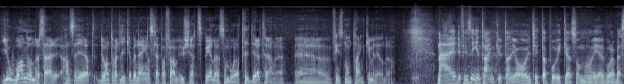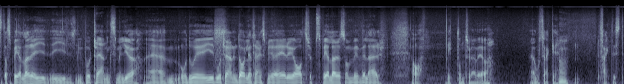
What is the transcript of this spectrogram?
Johan undrar så här, han säger att du har inte varit lika benägen att släppa fram U21-spelare som våra tidigare tränare. Eh, finns det någon tanke med det undrar han? Nej, det finns ingen tanke utan jag har ju tittat på vilka som är våra bästa spelare i, i, i vår träningsmiljö. Eh, och då är, i vår träning, dagliga träningsmiljö är det A-truppspelare som vi väl är ja, 19 tror jag vi är. Va? Jag är osäker mm. faktiskt.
